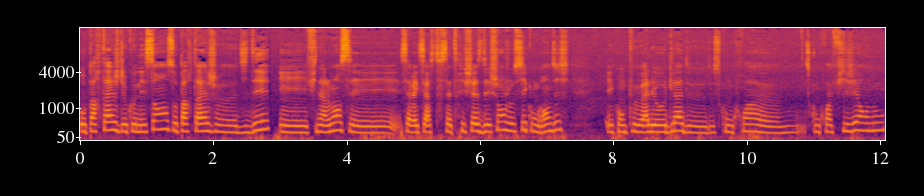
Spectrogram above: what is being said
au partage de connaissances, au partage euh, d'idées. Et finalement, c'est avec cette richesse d'échange aussi qu'on grandit et qu'on peut aller au-delà de, ce qu'on croit, euh, qu'on croit figé en nous.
